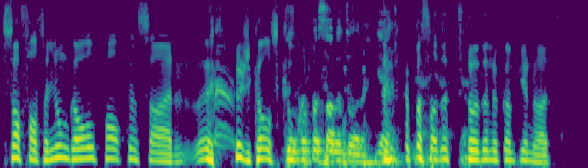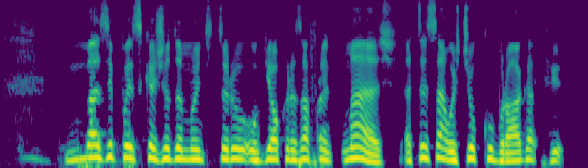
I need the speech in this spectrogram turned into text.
só falta-lhe um gol para alcançar os gols que Com a passada toda. Yeah. a passada toda no campeonato. Mas eu penso que ajuda muito ter o, o Guiócaras à frente. Mas, atenção, este jogo com o Braga, foi,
